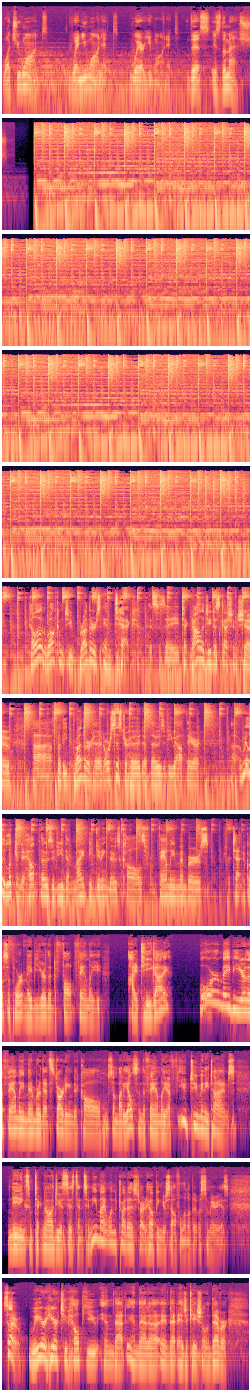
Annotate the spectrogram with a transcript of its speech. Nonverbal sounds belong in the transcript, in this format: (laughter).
what you want, when you want it, where you want it. This is The Mesh. Hello and welcome to Brothers in Tech. This is a technology discussion show uh, for the brotherhood or sisterhood of those of you out there uh, really looking to help those of you that might be getting those calls from family members for technical support. Maybe you're the default family IT guy, or maybe you're the family member that's starting to call somebody else in the family a few too many times needing some technology assistance and you might want to try to start helping yourself a little bit with some areas. So we are here to help you in that in that uh, in that educational endeavor.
